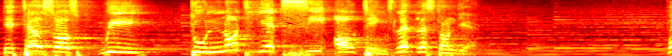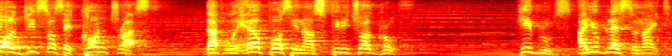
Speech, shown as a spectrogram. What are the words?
He tells us we do not yet see all things. Let, let's turn there. Paul gives us a contrast that will help us in our spiritual growth. Hebrews, are you blessed tonight?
